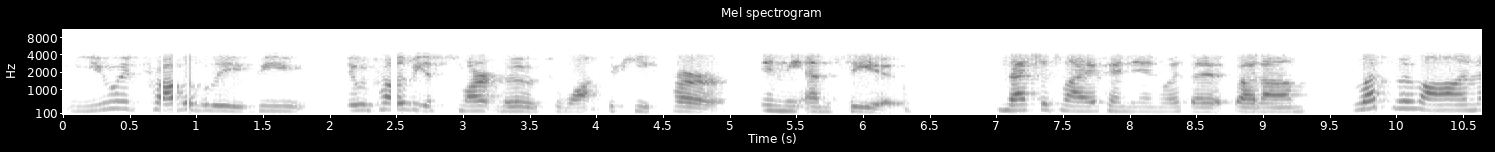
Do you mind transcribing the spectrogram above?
you would probably be it would probably be a smart move to want to keep her in the MCU. That's just my opinion with it. But um let's move on.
